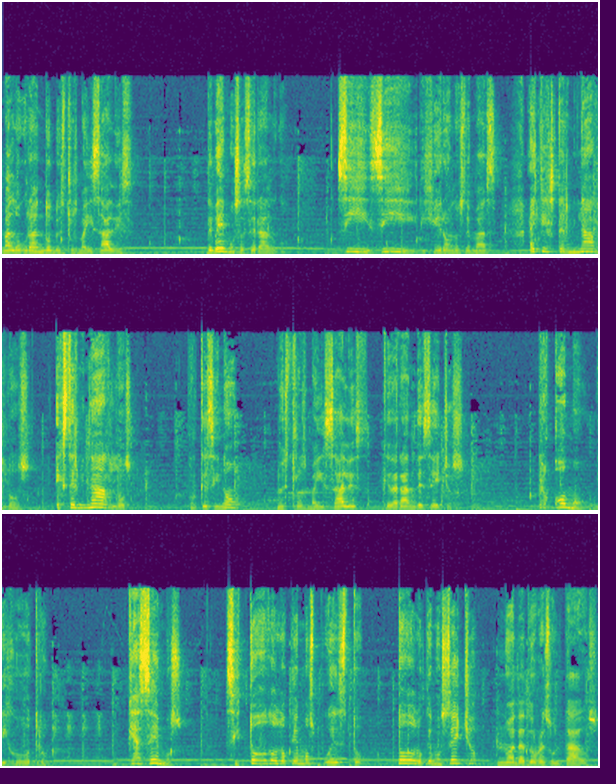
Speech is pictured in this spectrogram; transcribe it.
malogrando nuestros maizales. Debemos hacer algo. Sí, sí, dijeron los demás, hay que exterminarlos, exterminarlos, porque si no, nuestros maizales quedarán deshechos. ¿Pero cómo? dijo otro. ¿Qué hacemos si todo lo que hemos puesto, todo lo que hemos hecho, no ha dado resultados?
